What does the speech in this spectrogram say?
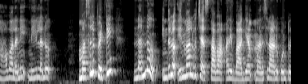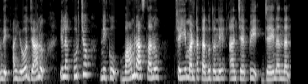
కావాలని నీళ్ళను మసలు పెట్టి నన్ను ఇందులో ఇన్వాల్వ్ చేస్తావా అని భాగ్యం మనసులో అనుకుంటుంది. అయ్యో జాను ఇలా కూర్చో నీకు బామ్ రాస్తాను చెయ్యి మంట తగ్గుతుంది అని చెప్పి జయనందన్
